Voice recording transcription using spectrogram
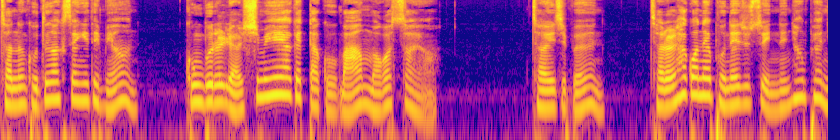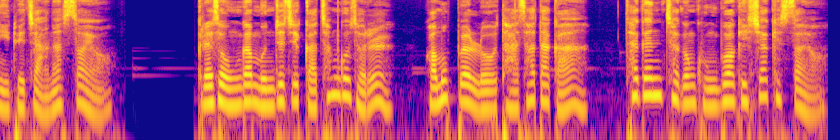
저는 고등학생이 되면 공부를 열심히 해야겠다고 마음 먹었어요. 저희 집은 저를 학원에 보내줄 수 있는 형편이 되지 않았어요. 그래서 온갖 문제집과 참고서를 과목별로 다 사다가 차근차근 공부하기 시작했어요.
